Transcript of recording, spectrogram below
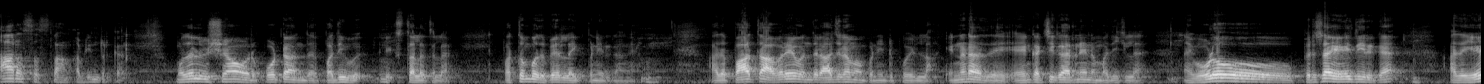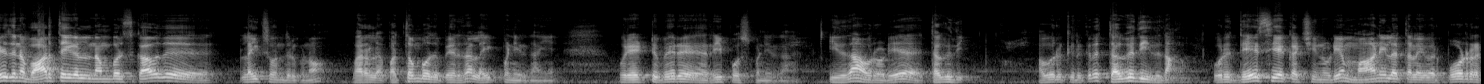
ஆர்எஸ்எஸ் தான் அப்படின்னு இருக்காரு. முதல் விஷயம் அவர் போட்ட அந்த பதிவு எக்ஸ் தளத்தில். பத்தொன்பது பேர் லைக் பண்ணியிருக்காங்க. அதை பார்த்து அவரே வந்து ராஜினாமா பண்ணிட்டு போயிடலாம். என்னடா அது என் கட்சிக்காரனே என்னை மதிக்கல. நான் இவ்வளோ பெருசாக எழுதியிருக்கேன். அதை எழுதின வார்த்தைகள் நம்பர்ஸுக்காவது லைக்ஸ் வந்திருக்கணும். வரல பத்தொம்போது பேர் தான் லைக் பண்ணியிருக்காங்க. ஒரு எட்டு பேர் ரீபோஸ்ட் பண்ணியிருக்காங்க. இதுதான் அவருடைய தகுதி. அவருக்கு இருக்கிற தகுதி இதுதான். ஒரு தேசிய கட்சியினுடைய மாநில தலைவர் போடுற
